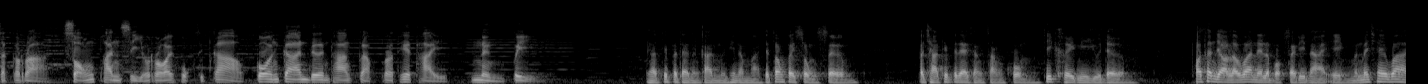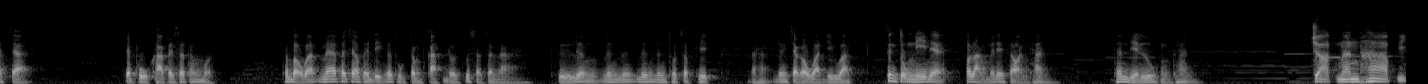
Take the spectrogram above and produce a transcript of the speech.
ศักราช 2469 ก่อนการเดินทางกลับประเทศไทย 1 ปีประชาธิปไตยทางการเมืองที่นำมา จะต้องไปส่งเสริมประชาธิปไตยทางสังคมที่เคยมีอยู่เดิม เพราะท่านยอมรับว่าในระบบศักดินาเองมันไม่ใช่ว่าจะจะผูกขาดไปซะทั้งหมด ท่านบอกว่าแม้พระเจ้าแผ่นดินก็ถูกจำกัดโดยผู้ศาสนา คือเรื่องเรื่องเรื่องเรื่องเรื่องทศพิษนะฮะเรื่องจักรวรรดิวัตร ซึ่งตรงนี้เนี่ยฝรั่งไม่ได้สอนท่าน ท่านเรียนรู้ของท่าน จากนั้น 5 ปี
